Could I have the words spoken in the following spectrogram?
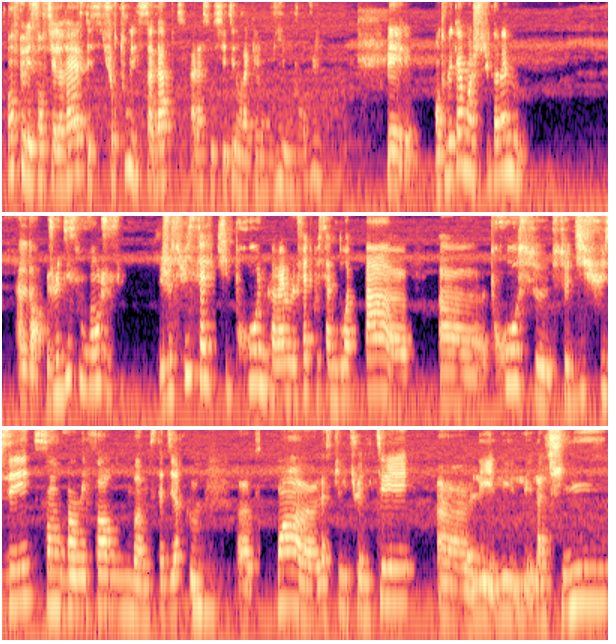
je pense que l'essentiel reste et surtout, il s'adapte à la société dans laquelle on vit aujourd'hui. Mais en tous les cas, moi, je suis quand même. Alors, je le dis souvent, je suis, je suis celle qui prône quand même le fait que ça ne doit pas euh, euh, trop se, se, diffuser sans un effort minimum. C'est-à-dire que mmh. euh, pour moi, la spiritualité, l'alchimie,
